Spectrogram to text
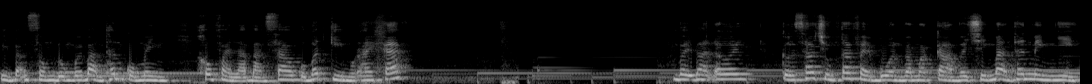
vì bạn sống đúng với bản thân của mình, không phải là bản sao của bất kỳ một ai khác. Vậy bạn ơi, cớ sao chúng ta phải buồn và mặc cảm với chính bản thân mình nhỉ?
